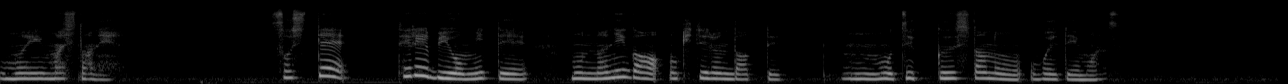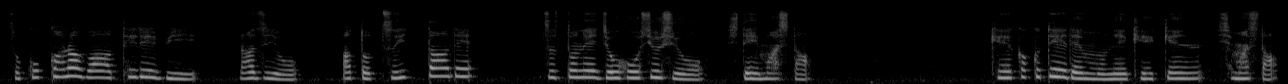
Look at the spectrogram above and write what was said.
思いましたね。そしてテレビを見てもう何が起きてるんだって、うん、もうチェックしたのを覚えています。そこからはテレビラジオあとツイッターでずっとね情報収集をしていました。計画停電もね経験しました。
